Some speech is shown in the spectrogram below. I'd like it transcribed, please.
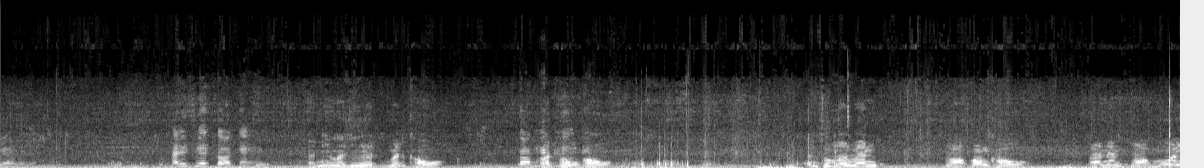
แจกแล้วเหรออันนี้เสียตอกยังอันนี้ว่าสิเฮ็ดมันเขาตอกมัวันดเขาถุงเขาอันทุ่มนั้นแม่นตอกก้องเขาอันนั้นตอกม้วย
